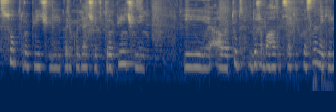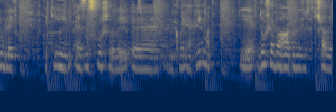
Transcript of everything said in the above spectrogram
субтропічний, переходячий в тропічний. І, але тут дуже багато всяких рослин, які люблять такий е, засушливий е, клімат. І дуже багато ми зустрічали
